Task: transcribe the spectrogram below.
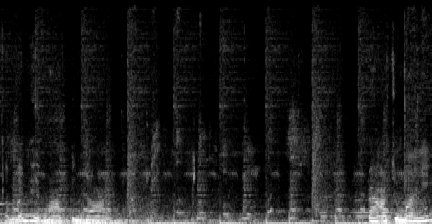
แต่ไม่เผ็ดมากกินได้แต่อาจจะมานี่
